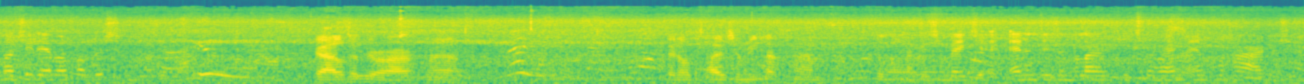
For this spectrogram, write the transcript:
Want jullie hebben ook al lust moeten. Ja, dat is ook heel raar. Maar ja. Ik ben op het huis hem niet laten gaan. Het is een beetje, en het is een belangrijk iets voor hem en voor haar. Dus ja.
